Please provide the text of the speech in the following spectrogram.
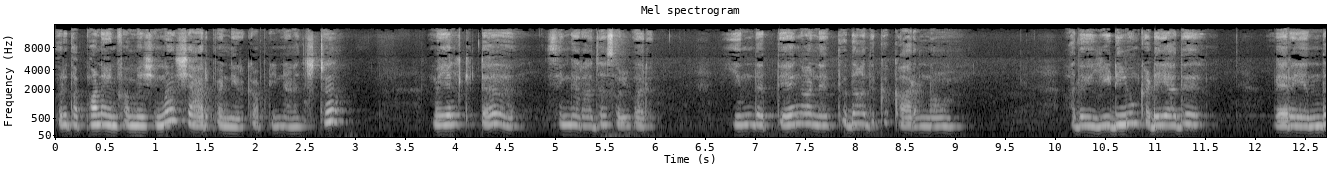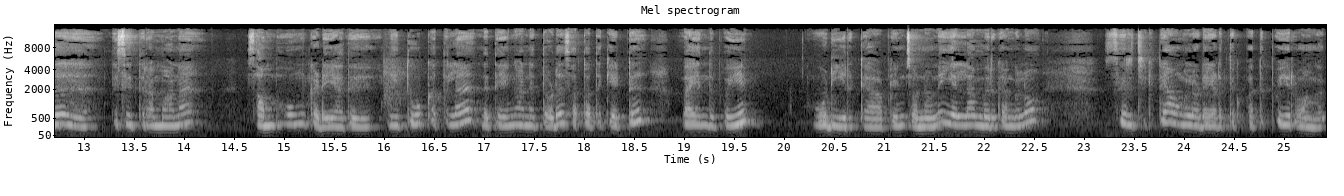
ஒரு தப்பான இன்ஃபர்மேஷனை ஷேர் பண்ணியிருக்கு அப்படின்னு நினச்சிட்டு முயல்கிட்ட சிங்கராஜா சொல்வார் இந்த தேங்காய் நெத்து தான் அதுக்கு காரணம். அது இடியும் கிடையாது. வேறு எந்த விசித்திரமான சம்பவமும் கிடையாது. நீ தூக்கத்தில் இந்த தேங்காய் நெத்தோட சத்தத்தை கேட்டு பயந்து போய் ஓடி இருக்க அப்படின்னு சொன்னோன்னே எல்லா மிருகங்களும் சிரிச்சுக்கிட்டே அவங்களோட இடத்துக்கு பார்த்து போயிடுவாங்க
